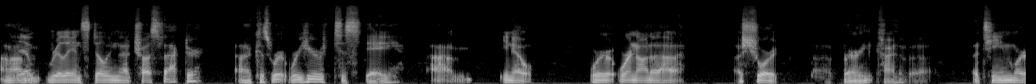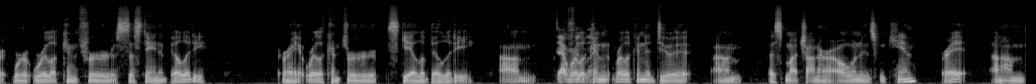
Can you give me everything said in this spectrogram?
um, yep. really instilling that trust factor because uh, we're we're here to stay. Um, you know, we're we're not a a short burn kind of a, a team where we're, we're looking for sustainability, right? We're looking for scalability. Um, and we're looking, we're looking to do it um, as much on our own as we can, right? Because um,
